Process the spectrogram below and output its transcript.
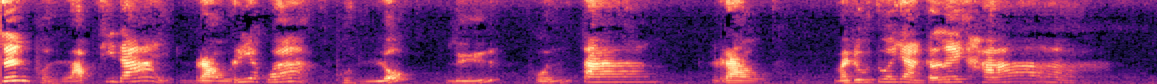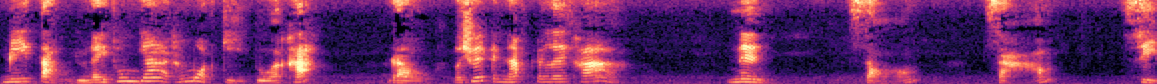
ซึ่งผลลัพธ์ที่ได้ เราเรียกว่า ผลลบ หรือผลต่าง เรามาดูตัวอย่างกันเลยค่ะ มีเต่าอยู่ในทุ่งหญ้าทั้งหมดกี่ตัวคะ เรามาช่วยกันนับกันเลยค่ะหนึ่งสองสามสี่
